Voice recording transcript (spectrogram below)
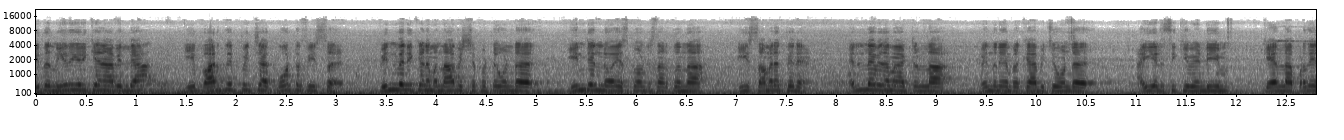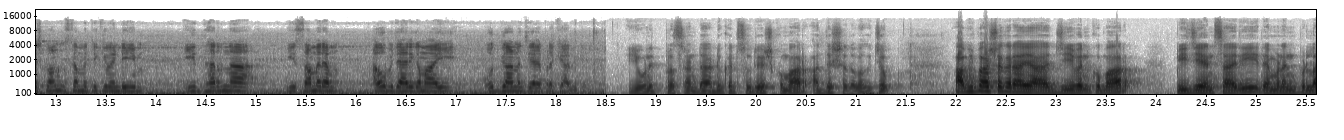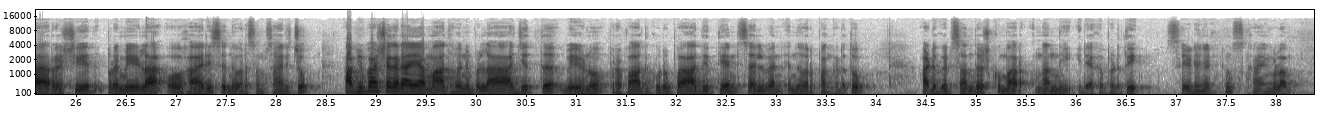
ഇത് നീതീകരിക്കാനാവില്ല. ഈ വർദ്ധിപ്പിച്ച കോർട്ട് ഫീസ് പിൻവലിക്കണമെന്ന് ആവശ്യപ്പെട്ടുകൊണ്ട് ഇന്ത്യൻ ലോയേഴ്സ് കോൺഗ്രസ് നടത്തുന്ന ഈ സമരത്തിന് എല്ലാവിധമായിട്ടുള്ള പിന്തുണയും പ്രഖ്യാപിച്ചുകൊണ്ട് ഐ എൽ സിക്ക് വേണ്ടിയും കേരള പ്രദേശ് കോൺഗ്രസ് കമ്മിറ്റിക്ക് വേണ്ടിയും ഈ ധർണ ഈ സമരം ഔപചാരികമായി ഉദ്ഘാടനം ചെയ്യാൻ പ്രഖ്യാപിക്കുന്നു. Unit president advocate Suresh Kumar അധ്യക്ഷത വഹിച്ചു. അഭിഭാഷകരായ Jeevan Kumar P J Ansari Ramananpillai Rasheed Prameela O Haris എന്നിവർ സംസാരിച്ചു. അഭിഭാഷകരായ മാധവൻപിള്ള അജിത്ത് വേണു പ്രഭാത് കുറുപ്പ് ആദിത്യൻ സെൽവൻ എന്നിവർ പങ്കെടുത്തു. അഡ്വക്കേറ്റ് സന്തോഷ് കുമാർ നന്ദി രേഖപ്പെടുത്തി. Side net news Kayamkulam.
